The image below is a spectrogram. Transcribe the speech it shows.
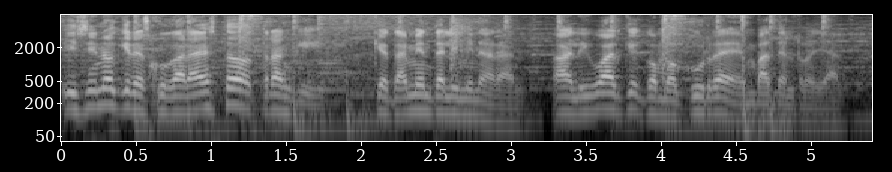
Y si no quieres jugar a esto, tranqui, que también te eliminarán, al igual que como ocurre en Battle Royale.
